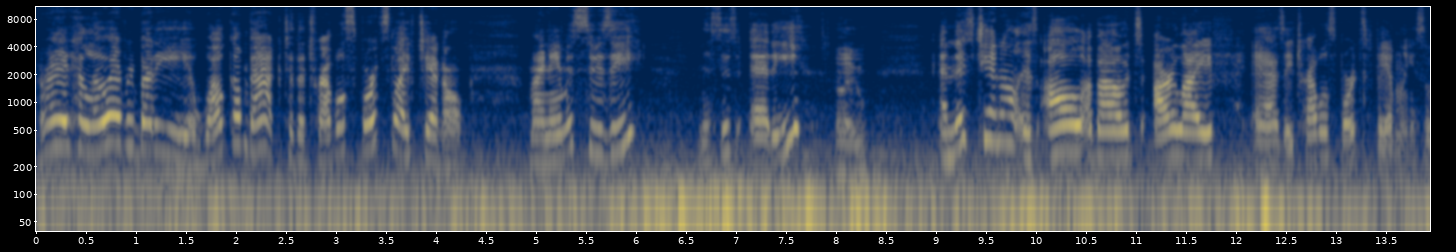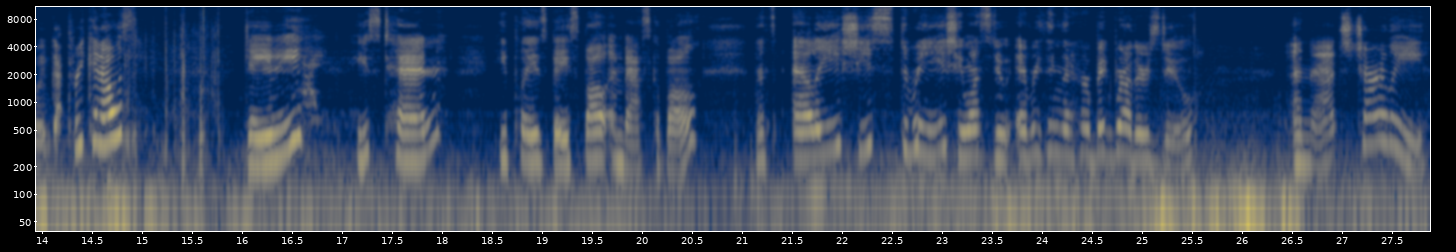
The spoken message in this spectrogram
All right, hello everybody. Welcome back to the Travel Sports Life channel. My name is Susie. This is Eddie. Hello. And this channel is all about our life as a travel sports family. So we've got three kiddos. Davey, he's 10. He plays baseball and basketball. That's Ellie, she's three. She wants to do everything that her big brothers do. And that's Charlie.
